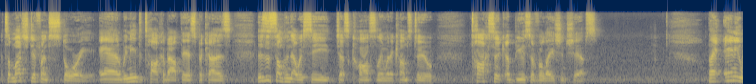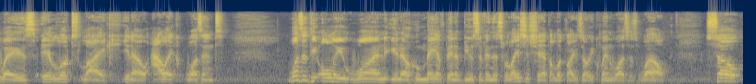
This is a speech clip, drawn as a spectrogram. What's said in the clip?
it's a much different story and we need to talk about this because this is something that we see just constantly when it comes to toxic abusive relationships. But anyways, it looked like, you know, Alec wasn't wasn't the only one, you know, who may have been abusive in this relationship. It looked like Zoe Quinn was as well. So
